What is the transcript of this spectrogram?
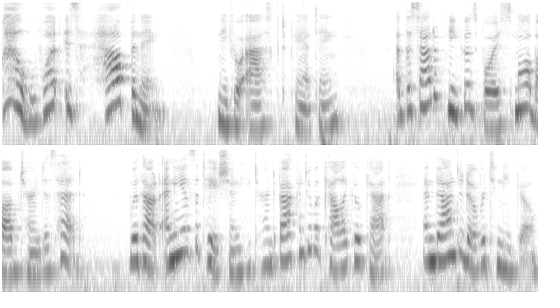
Will, what is happening? Nico asked, panting. At the sound of Nico's voice, Small Bob turned his head. Without any hesitation, he turned back into a calico cat and bounded over to Nico,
